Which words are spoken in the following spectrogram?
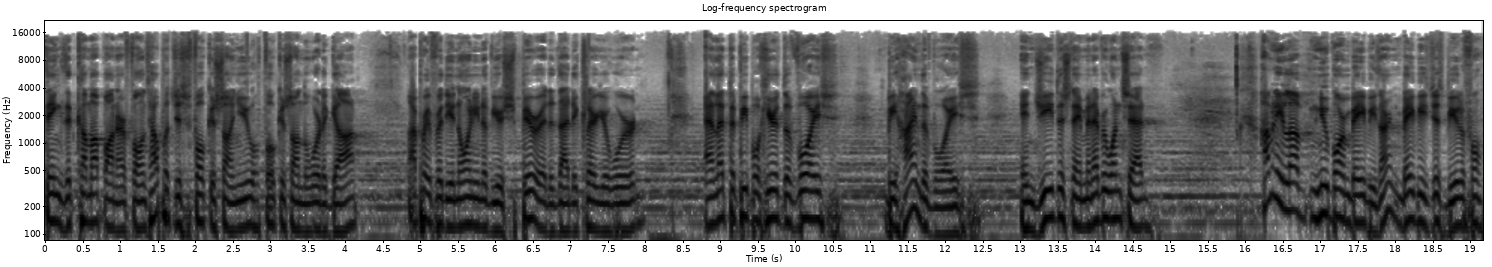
things that come up on our phones. Help us just focus on you, focus on the Word of God. I pray for the anointing of your spirit as I declare your word. And let the people hear the voice behind the voice in Jesus' name. And everyone said, How many love newborn babies? Aren't babies just beautiful?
